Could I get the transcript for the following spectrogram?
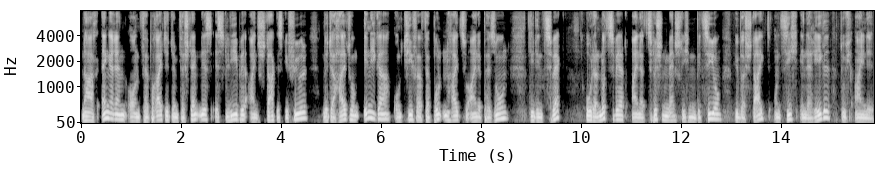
Nach engerem und verbreitetem Verständnis ist Liebe ein starkes Gefühl mit der Haltung inniger und tiefer Verbundenheit zu einer Person, die den Zweck oder Nutzwert einer zwischenmenschlichen Beziehung übersteigt und sich in der Regel durch eine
